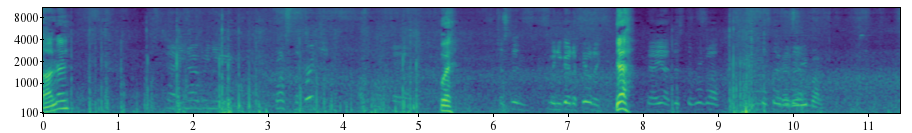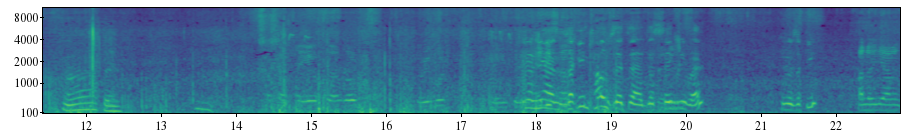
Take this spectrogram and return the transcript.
Wala na eh. Yeah, you know when you cross the bridge? Yeah. Where? Just in, when you go to Fielding. Yeah. Yeah, yeah, this the river. Just over there. Oh, okay. Yeah, yeah. Zakim's house at uh, the same river. You know Zakim? I know, yeah, I know.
